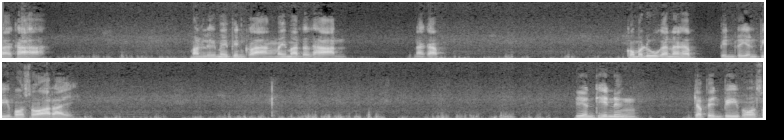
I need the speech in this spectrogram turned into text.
ราคา มันเลยไม่เป็นกลางไม่มาตรฐานนะครับ ก็มาดูกันนะครับ เป็นเหรียญปีพศอะไรเหรียญที่หนึ่ง จะเป็นปีพศ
